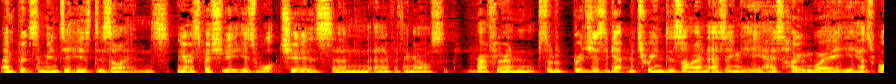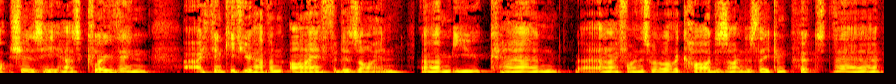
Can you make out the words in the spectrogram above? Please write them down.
and puts them into his designs, you know, especially his watches and, and everything else. Ralph Lauren sort of bridges the gap between design, as in he has homeware, he has watches, he has clothing. I think if you have an eye for design, um, you can, and I find this with a lot of the car designers, they can put their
